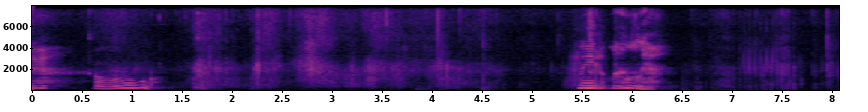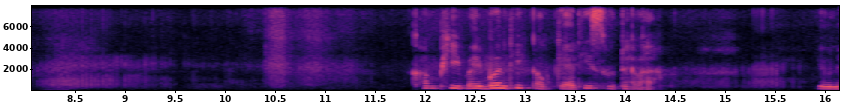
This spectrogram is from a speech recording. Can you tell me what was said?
นะโอ้ นี่ละมั้งเนี่ยคัมภีร์ไบเบิลที่เก่าแก่ที่สุดเลยว่ะ อยู่ใน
